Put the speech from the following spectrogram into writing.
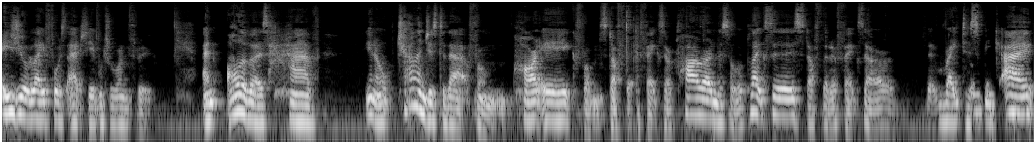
Is your life force actually able to run through? And all of us have, you know, challenges to that from heartache, from stuff that affects our power and the solar plexus, stuff that affects our right to speak out.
